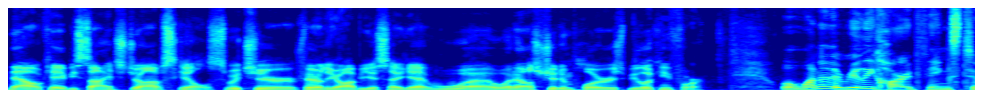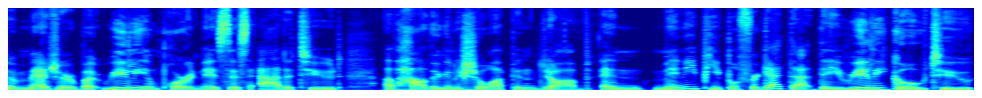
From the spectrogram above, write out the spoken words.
Now, okay, besides job skills, which are fairly obvious, I get, what, what else should employers be looking for? Well, one of the really hard things to measure, but really important, is this attitude of how they're mm. going to show up in the job. And many people forget that. They really go to,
